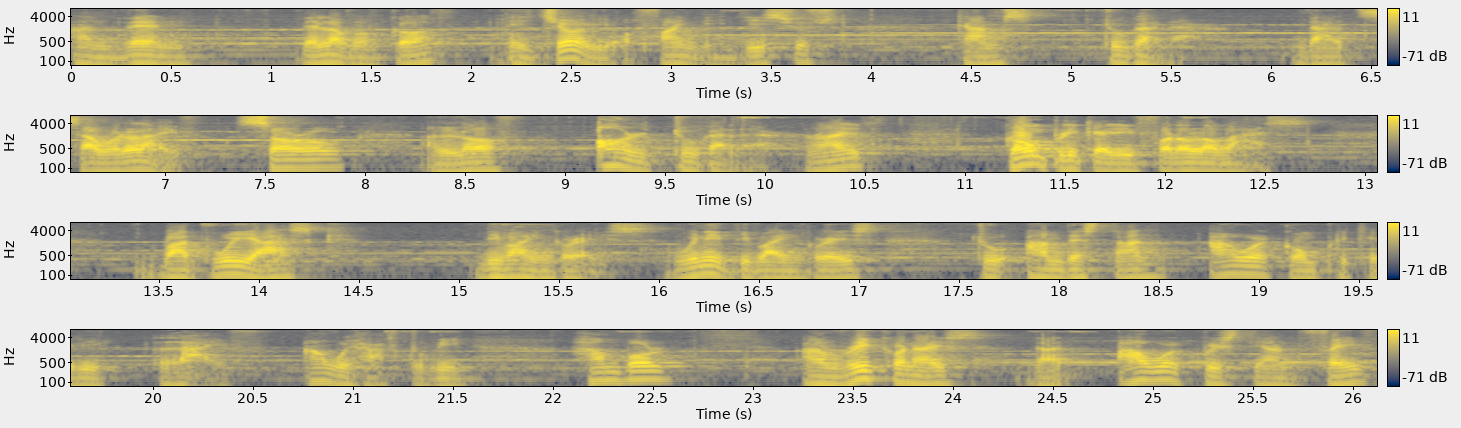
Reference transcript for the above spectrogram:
and then the love of God, the joy of finding Jesus comes together. That's our life. Sorrow and love all together, right? Complicated for all of us. But we ask divine grace. We need divine grace to understand our complicated life. And we have to be humble and recognize that our Christian faith,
